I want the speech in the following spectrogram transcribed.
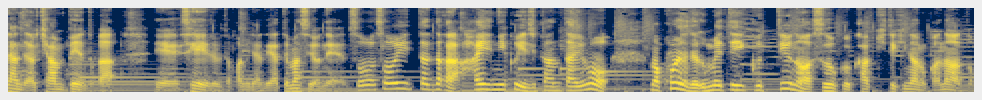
なんだろう、キャンペーンとか、えー、セールとかみたいなのやってますよね。そう、そういった、だから入りにくい時間帯を、まあ、こういうので埋めていくっていうのはすごく画期的なのかなと。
